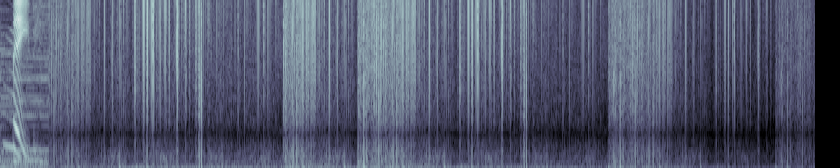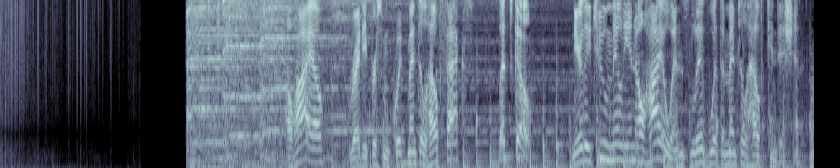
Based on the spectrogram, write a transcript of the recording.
Maybe. Ohio, ready for some quick mental health facts? Let's go. Nearly 2 million Ohioans live with a mental health condition.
